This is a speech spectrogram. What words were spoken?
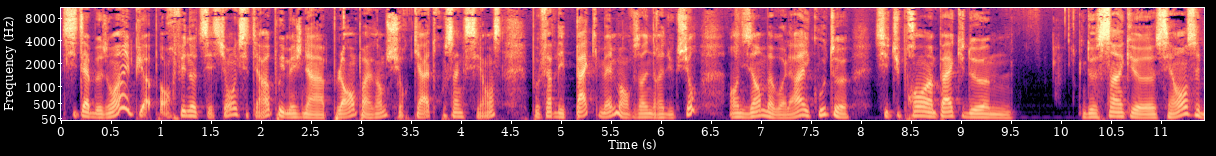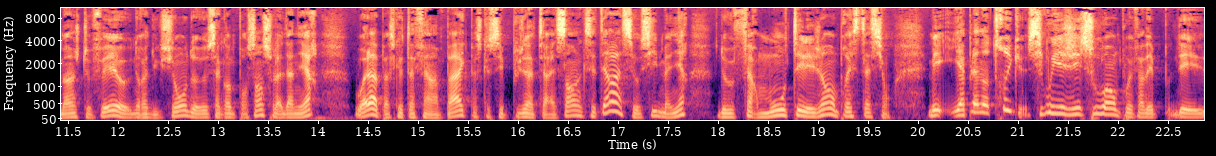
si tu as besoin. Et puis hop on refait notre session etc. Vous pouvez imaginer un plan par exemple sur quatre ou cinq séances, vous pouvez faire des packs même en faisant une réduction en disant bah voilà écoute euh, si tu prends un pack de de 5 euh, séances, et eh ben je te fais euh, une réduction de 50% sur la dernière. Voilà, parce que tu as fait un pack, parce que c'est plus intéressant, etc. C'est aussi une manière de faire monter les gens en prestation. Mais il y a plein d'autres trucs. Si vous voyagez souvent, vous pouvez faire des, des,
